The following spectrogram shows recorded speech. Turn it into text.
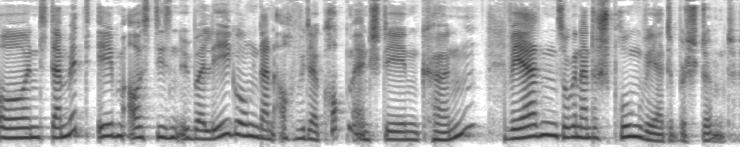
Und damit eben aus diesen Überlegungen dann auch wieder Gruppen entstehen können, werden sogenannte Sprungwerte bestimmt.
